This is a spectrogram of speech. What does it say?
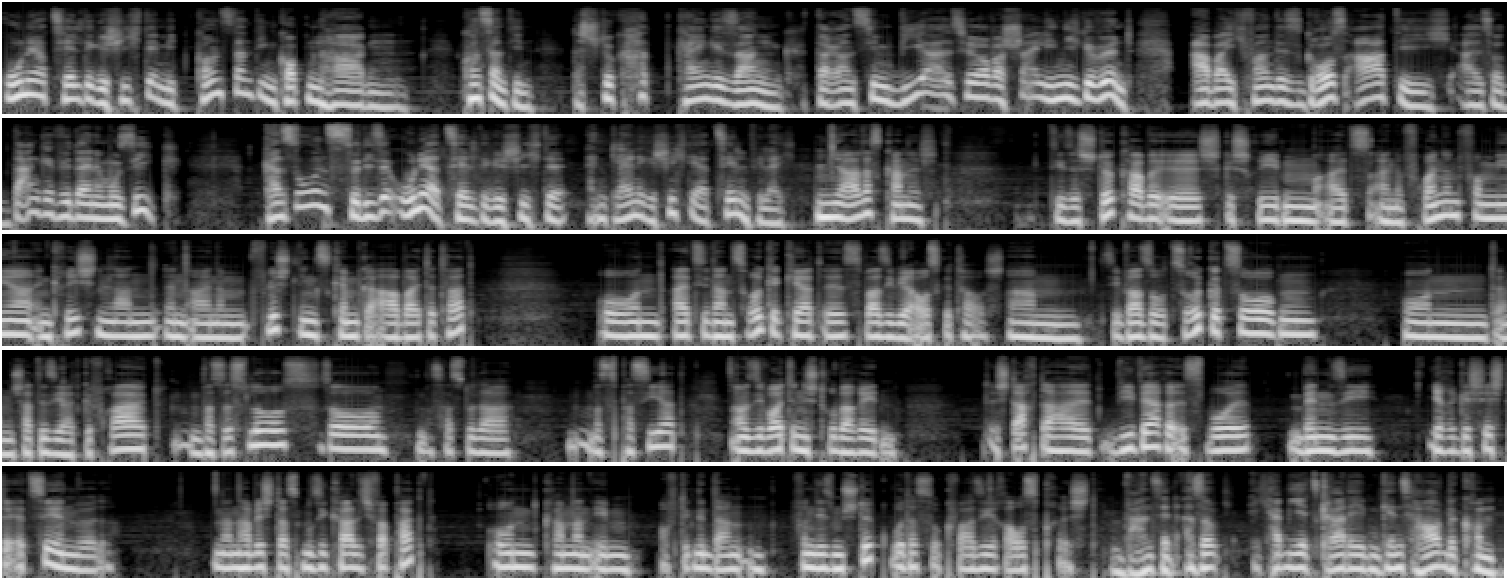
Unerzählte Geschichte mit Konstantin Kopenhagen. Konstantin, das Stück hat kein Gesang. Daran sind wir als Hörer wahrscheinlich nicht gewöhnt. Aber ich fand es großartig. Also danke für deine Musik. Kannst du uns zu dieser unerzählte Geschichte eine kleine Geschichte erzählen vielleicht? Ja, das kann ich. Dieses Stück habe ich geschrieben, als eine Freundin von mir in Griechenland in einem Flüchtlingscamp gearbeitet hat und als sie dann zurückgekehrt ist, war sie wie ausgetauscht. Ähm, sie war so zurückgezogen und ähm, ich hatte sie halt gefragt, was ist los, so, was hast du da, was ist passiert? Aber sie wollte nicht drüber reden. Ich dachte halt, wie wäre es wohl, wenn sie ihre Geschichte erzählen würde? Und dann habe ich das musikalisch verpackt und kam dann eben auf den Gedanken von diesem Stück, wo das so quasi rausbricht. Wahnsinn. Also ich habe jetzt gerade eben Gänsehaut bekommen.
